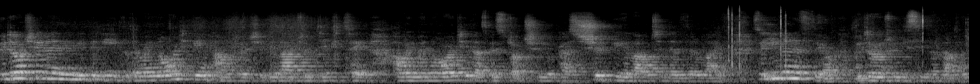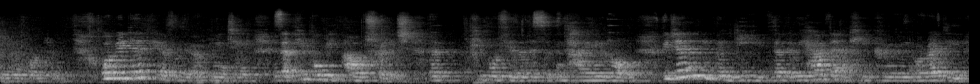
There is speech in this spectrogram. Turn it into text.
we don't really believe that the minority being outraged should be allowed to dictate how a minority that's been structurally oppressed should be allowed to live their life. So even if they are, we don't really see that that would be important. What we did hear from the opening team is that people be outraged, that people feel that this is entirely wrong. We generally believe that we have the acquis commun already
